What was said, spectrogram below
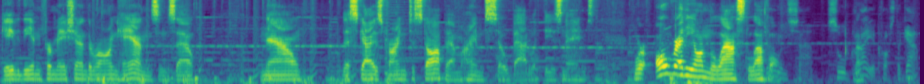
gave the information in the wrong hands, and so now this guy's trying to stop him. I am so bad with these names. We're already on the last level. Joe and Sam saw Grey no. across the gap.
